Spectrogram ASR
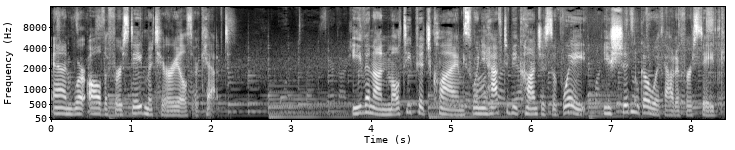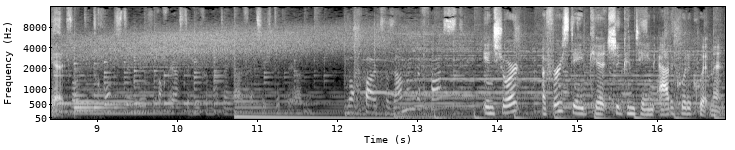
and where all the first aid materials are kept. Even on multi pitch climbs, when you have to be conscious of weight, you shouldn't go without a first aid kit. In short, a first aid kit should contain adequate equipment,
